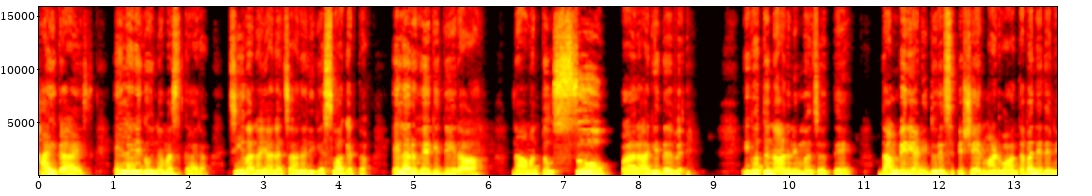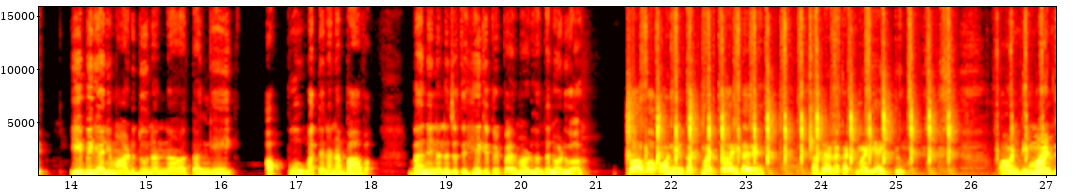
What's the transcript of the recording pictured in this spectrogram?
ಹಾಯ್ ಗಾಯ್ಸ್ ಎಲ್ಲರಿಗೂ ನಮಸ್ಕಾರ. ಜೀವನಯಾನ ಚಾನಲಿಗೆ ಸ್ವಾಗತ. ಎಲ್ಲರೂ ಹೇಗಿದ್ದೀರಾ? ನಾವಂತೂ ಸೂಪರ್ ಆಗಿದ್ದೇವೆ. ಇವತ್ತು ನಾನು ನಿಮ್ಮ ಜೊತೆ ದಮ್ ಬಿರಿಯಾನಿದು ರೆಸಿಪಿ ಶೇರ್ ಮಾಡುವ ಅಂತ ಬಂದಿದ್ದೇನೆ. ಈ ಬಿರಿಯಾನಿ ಮಾಡೋದು ನನ್ನ ತಂಗಿ, ಅಪ್ಪು ಮತ್ತು ನನ್ನ ಬಾವ ಬನ್ನಿ ನನ್ನ ಜೊತೆ ಹೇಗೆ ಪ್ರಿಪೇರ್ ಮಾಡೋದು ಅಂತ ನೋಡುವ. ಬಾವ ಆನಿಯನ್ ಕಟ್ ಮಾಡ್ತಾ ಇದ್ದಾರೆ. ಸಾಧಾರಣ ಕಟ್ ಮಾಡಿ ಆಯಿತು. ಆನ್ ಡಿಮ್ಯಾಂಡ್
